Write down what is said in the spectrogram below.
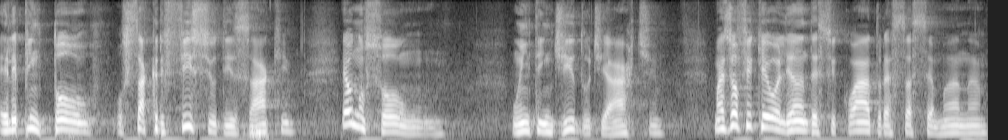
ele pintou o sacrifício de Isaac. Eu não sou um, um entendido de arte, mas eu fiquei olhando esse quadro essa semana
